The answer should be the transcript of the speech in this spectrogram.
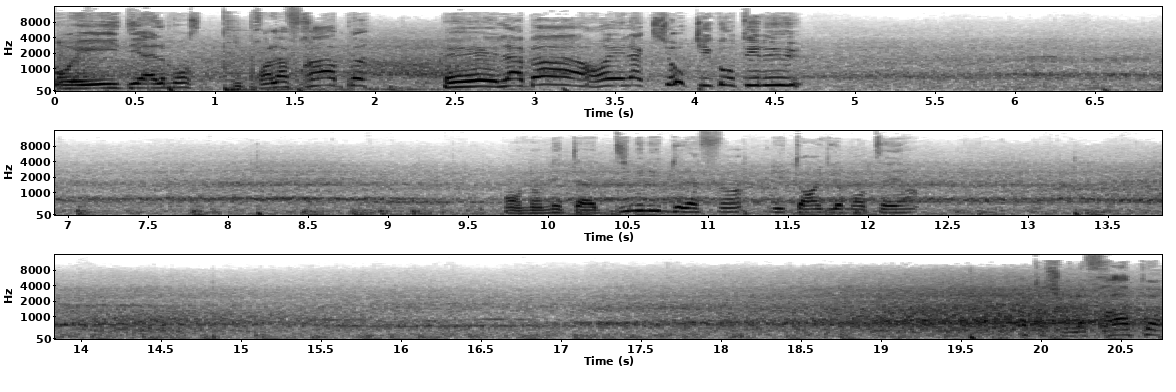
Oui, idéalement, il prend la frappe. Et la barre, et l'action qui continue. On en est à 10 minutes de la fin du temps réglementaire. Attention à la frappe.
